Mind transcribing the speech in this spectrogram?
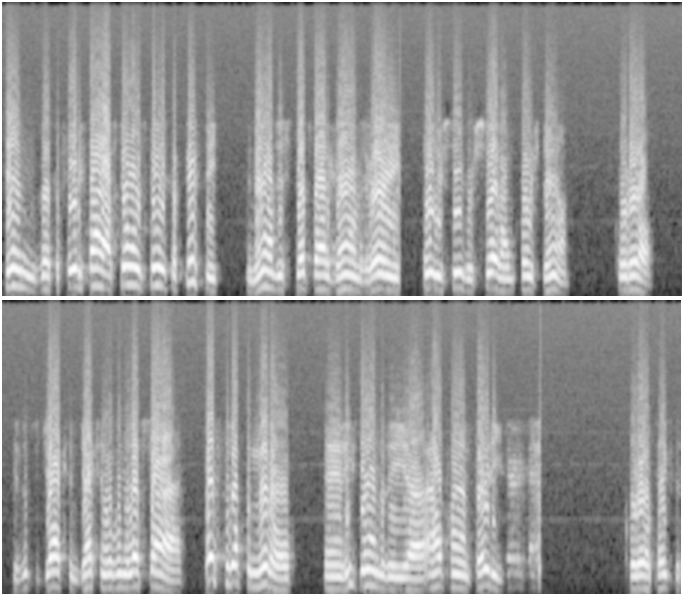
spins at the 45, still on his feet at the 50, and now just steps out of bounds. Very four receiver set on first down. Cordell gives it to Jackson. Jackson over on the left side. Busted up the middle, and he's down to the uh, Alpine 30. Cordell takes the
